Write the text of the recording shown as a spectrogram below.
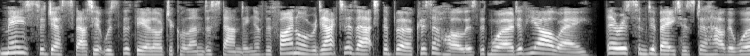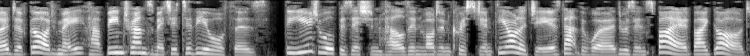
Mays suggests that it was the theological understanding of the final redactor that the book as a whole is the word of Yahweh. There is some debate as to how the word of God may have been transmitted to the authors. The usual position held in modern Christian theology is that the Word was inspired by God,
